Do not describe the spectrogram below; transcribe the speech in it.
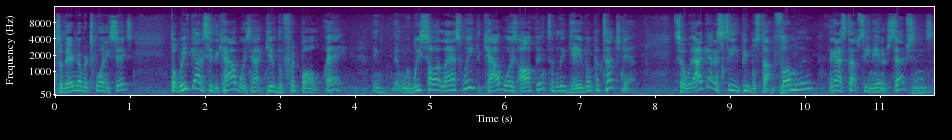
so they're number 26. But we've got to see the Cowboys not give the football away. we saw it last week. The Cowboys offensively gave up a touchdown. So I got to see people stop fumbling. I got to stop seeing interceptions.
